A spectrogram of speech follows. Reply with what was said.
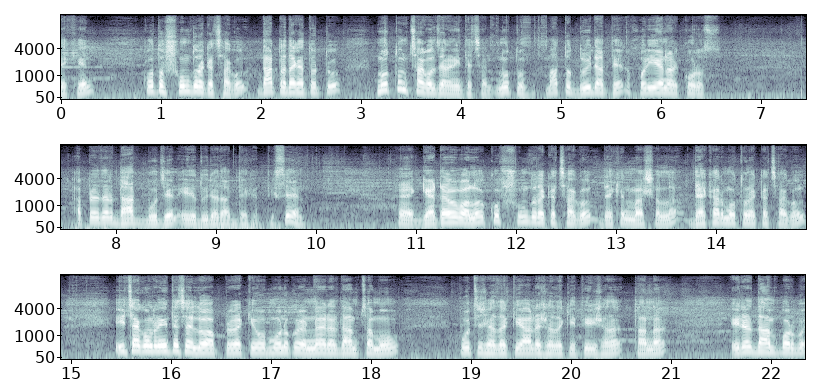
দেখেন। কত সুন্দর একটা ছাগল। দাঁতটা দেখা তো একটু। নতুন ছাগল যারা নিতে চান, নতুন, মাত্র দুই দাঁতের হরিয়ানার করস। আপনারা যারা দাঁত বোঝেন, এই যে দুইটা দাঁত দেখেন, দেখছেন? হ্যাঁ গ্যাটাও ভালো, খুব সুন্দর একটা ছাগল, দেখেন মার্শাল্লাহ দেখার মতন একটা ছাগল। এই ছাগলটা নিতে চাইলেও আপনারা কেউ মনে করেন না এটা দাম চামো। পঁচিশ হাজার কি আঠাশ হাজার কি তিরিশ হাজার, তা না। এটার দাম পড়বে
